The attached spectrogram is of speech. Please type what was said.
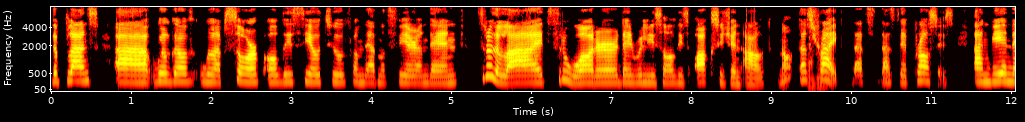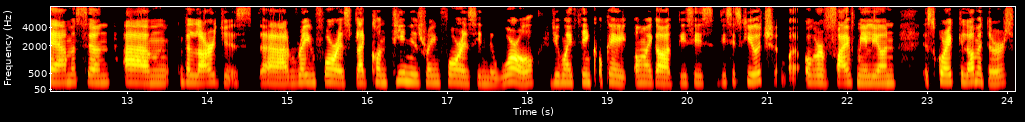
The plants uh, will go will absorb all this CO2 from the atmosphere, and then through the light, through water, they release all this oxygen out. No, that's mm-hmm. right. That's that's the process. And being the Amazon, um, the largest uh, rainforest, like continuous rainforest in the world, you might think, okay, oh my God, this is this is huge, over five million square kilometers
